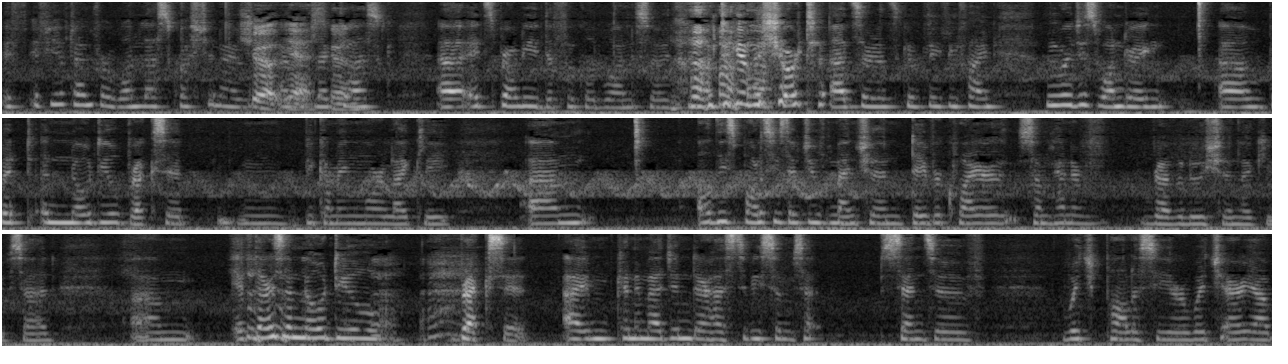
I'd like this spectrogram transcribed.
If if you have time for one last question, I, sure, I yes, would like to ask. Uh, it's probably a difficult one, so if you have to give a short answer, that's completely fine. We were just wondering, uh, with a no deal Brexit mm, becoming more likely, um, all these policies that you've mentioned, they require some kind of revolution, like you've said. Um, if there's a no deal Brexit, I can imagine there has to be some se- sense of which policy or which area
